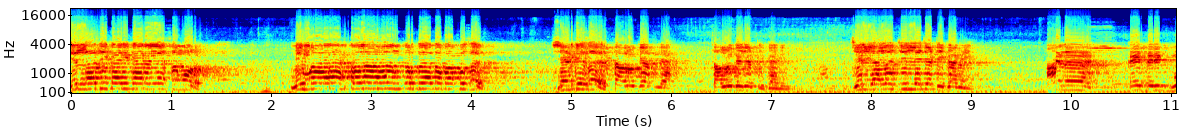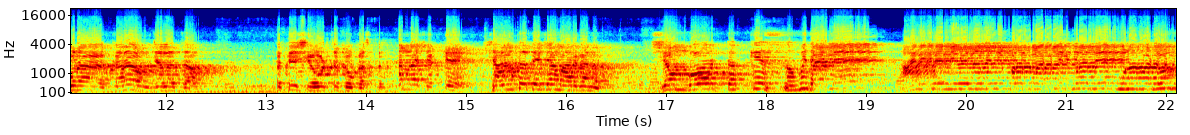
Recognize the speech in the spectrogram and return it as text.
जिल्हाधिकारी कार्यालयासमोर मी महाराष्ट्राला आवाहन करतोय आता बापूसाहेब. शेडगे साहेब. तालुक्यातल्या तालुक्याच्या ठिकाणी जिल्ह्याला जिल्ह्याच्या ठिकाणी. काहीतरी गुन्हा करा जलात जा. तर ते शेवटचं टोक असतं. त्यांना शक्य आहे. शांततेच्या मार्गानं. शंभर टक्के संविधान आणि ते निवेदनाची प्रत ते पुन्हा पाठवून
